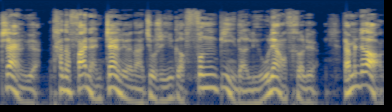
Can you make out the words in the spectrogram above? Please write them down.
战略，它的发展战略呢，就是一个封闭的流量策略。咱们知道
